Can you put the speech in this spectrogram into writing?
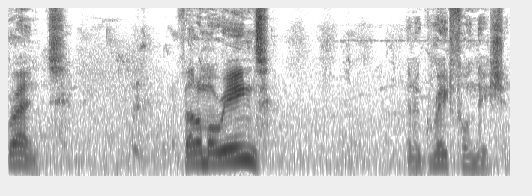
friends, fellow Marines, and a grateful nation.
